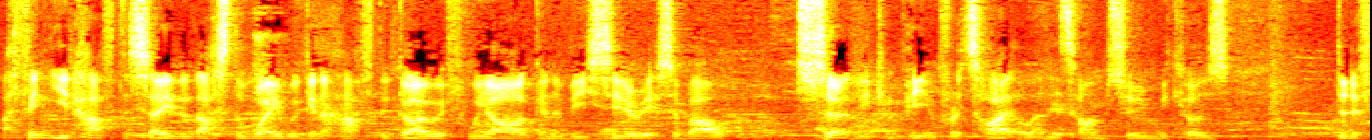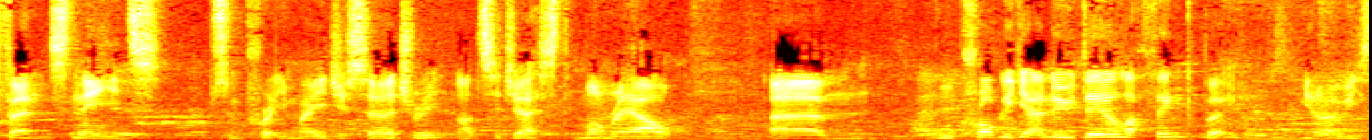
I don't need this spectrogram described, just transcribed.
I think you'd have to say that that's the way we're going to have to go if we are going to be serious about certainly competing for a title anytime soon because the defence needs some pretty major surgery, I'd suggest. Monreal um, will probably get a new deal, I think, but you know, he's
